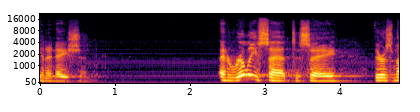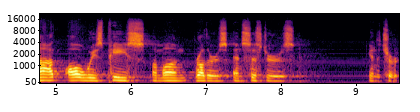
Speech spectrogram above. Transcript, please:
in a nation. And really sad to say, there's not always peace among brothers and sisters in the church.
